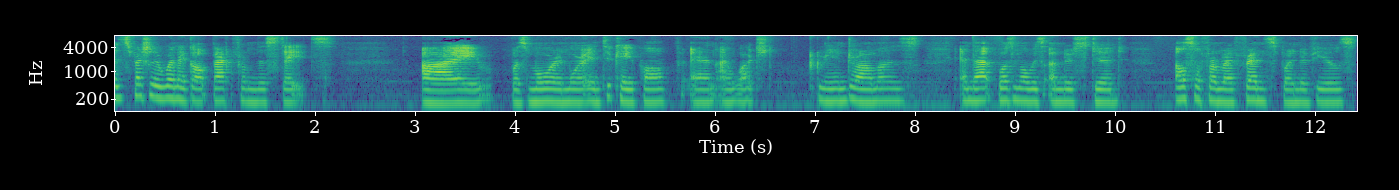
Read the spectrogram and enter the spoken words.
especially when I got back from the States, I was more and more into K pop and I watched Korean dramas, and that wasn't always understood. Also, from my friends' point of views,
